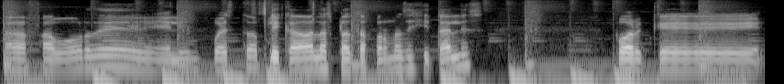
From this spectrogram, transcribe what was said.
a favor del impuesto aplicado a las plataformas digitales, porque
